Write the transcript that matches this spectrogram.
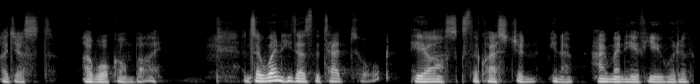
I just I walk on by. And so when he does the TED talk, he asks the question, you know, how many of you would have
